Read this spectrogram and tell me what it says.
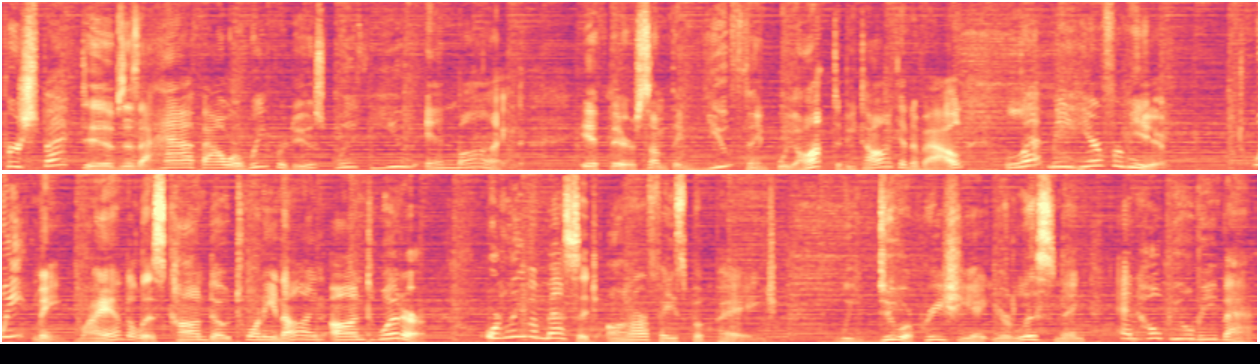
Perspectives is a half hour we produce with you in mind. If there's something you think we ought to be talking about, let me hear from you. Tweet me, my handle is Condo29 on Twitter, or leave a message on our Facebook page. We do appreciate your listening and hope you'll be back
